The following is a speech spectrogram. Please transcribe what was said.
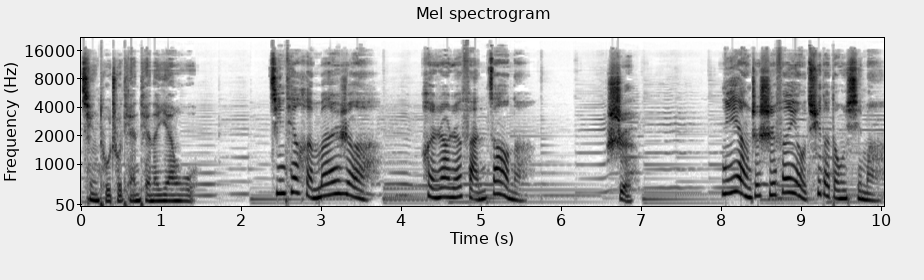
轻吐出甜甜的烟雾。今天很闷热，很让人烦躁呢。是。你养着十分有趣的东西吗？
